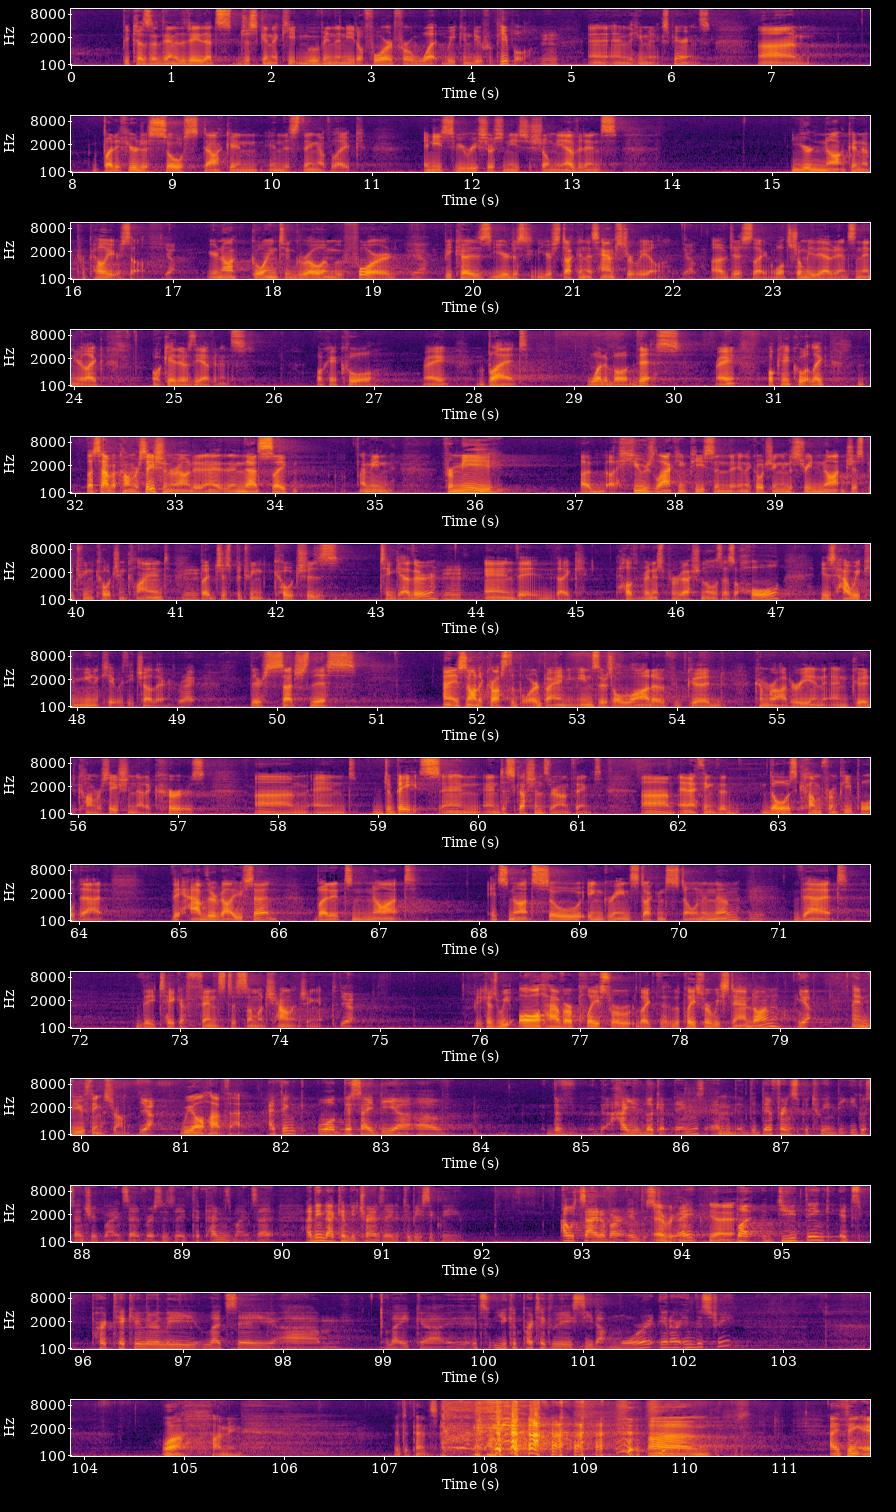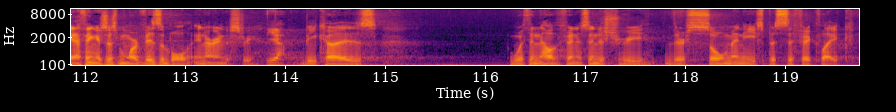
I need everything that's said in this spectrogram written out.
Because at the end of the day, that's just going to keep moving the needle forward for what we can do for people and, and the human experience. Um, but if you're just so stuck in, in this thing of like, it needs to be researched, it needs to show me evidence, you're not going to propel yourself. Yeah. You're not going to grow and move forward Yeah. because you're just you're stuck in this hamster wheel Yeah. of just like, well, show me the evidence, and then you're like, okay, there's the evidence. Okay, cool, right? But what about this, right? Okay, cool. Like, let's have a conversation around it, and, and that's like, I mean, for me, a, a huge lacking piece in the, in the coaching industry, not just between coach and client, but just between coaches together and the like health and fitness professionals as a whole, is how we communicate with each other. Right. There's such this, and it's not across the board by any means. There's a lot of good camaraderie and, and good conversation that occurs, um, and debates and, and discussions around things. Um, and I think that those come from people that they have their value set, but it's not it's not so ingrained, stuck in stone in them that they take offense to someone challenging it. Yeah. Because we all have our place where, like, the, the place where we stand on Yeah. and view things from. Yeah. We all have that. I think well, this idea of the how you look at things and Mm. the difference between the egocentric mindset versus the it depends mindset. I think that can be translated to basically outside of our industry, Everything. right? Yeah, yeah. But do you think it's particularly, let's say, um, like uh, it's you can particularly see that more in our industry? Well, I mean, it depends. um, I think I think it's just more visible in our industry. Yeah. Because within the health and fitness industry, there's so many specific like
